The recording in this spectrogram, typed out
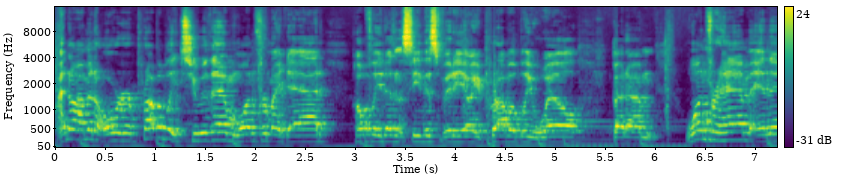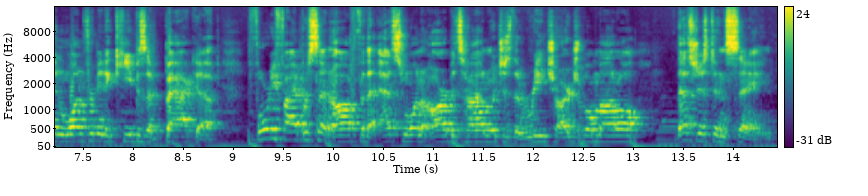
I know I'm gonna order probably two of them, one for my dad. Hopefully he doesn't see this video, he probably will. But um, one for him and then one for me to keep as a backup. 45% off for the S1R Baton, which is the rechargeable model. That's just insane.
